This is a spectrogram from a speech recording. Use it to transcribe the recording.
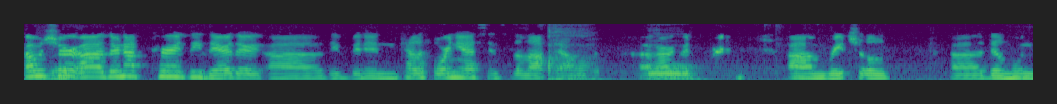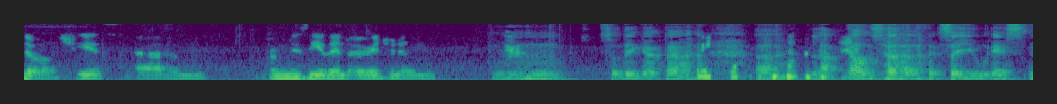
Oh, sure. Uh, they're not currently there. They're uh, they've been in California since the lockdown. Ah, But, uh, Our oh. good friend um, Rachel uh, Del Mundo. She is um, from New Zealand originally. Mm. So they got uh, uh, lockdown sa sa US.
